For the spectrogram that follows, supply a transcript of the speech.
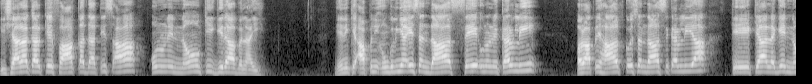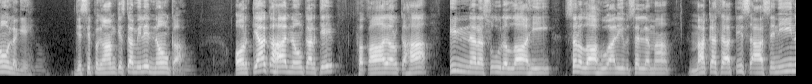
اشارہ کر کے فاقد تسعہ، انہوں نے نو کی گرا بنائی۔ یعنی کہ اپنی انگلیاں اس انداز سے انہوں نے کر لی اور اپنے ہاتھ کو اس انداز سے کر لیا۔ کہ کیا لگے؟ نو لگے۔ جس سے پیغام کس کا ملے؟ نو کا۔ اور کیا کہا نو کر کے؟ فقال اور کہا، ان رسول اللہ صلی اللہ علیہ وسلم مکتس آسنین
